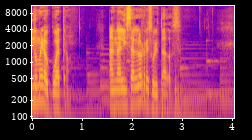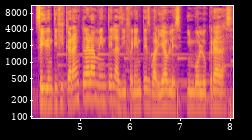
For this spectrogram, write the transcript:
Número 4. Analizar los resultados. Se identificarán claramente las diferentes variables involucradas,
